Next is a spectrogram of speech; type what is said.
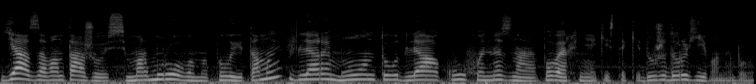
Я завантажуюсь мармуровими плитами для ремонту, для кухонь, не знаю, поверхні якісь такі, дуже дорогі вони були.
